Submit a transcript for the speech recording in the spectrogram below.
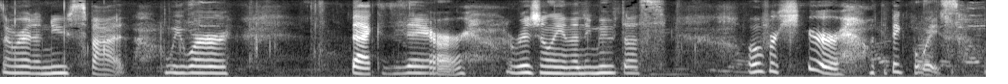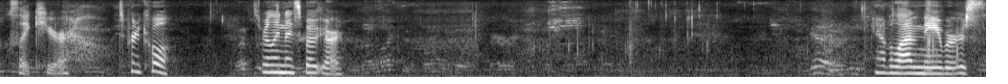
So we're at a spot. We were back there originally and then they moved us over here with the big boys. Looks like here. It's pretty cool. It's a really nice boatyard. You have a lot of neighbors.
